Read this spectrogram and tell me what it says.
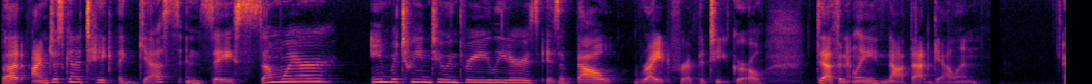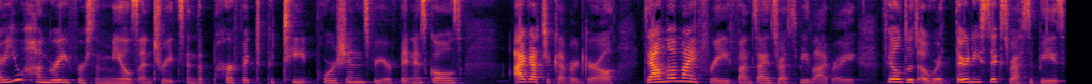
But I'm just going to take a guess and say somewhere in between two and three liters is about right for a petite girl. Definitely not that gallon. Are you hungry for some meals and treats in the perfect petite portions for your fitness goals? I got you covered, girl. Download my free fun size recipe library filled with over 36 recipes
